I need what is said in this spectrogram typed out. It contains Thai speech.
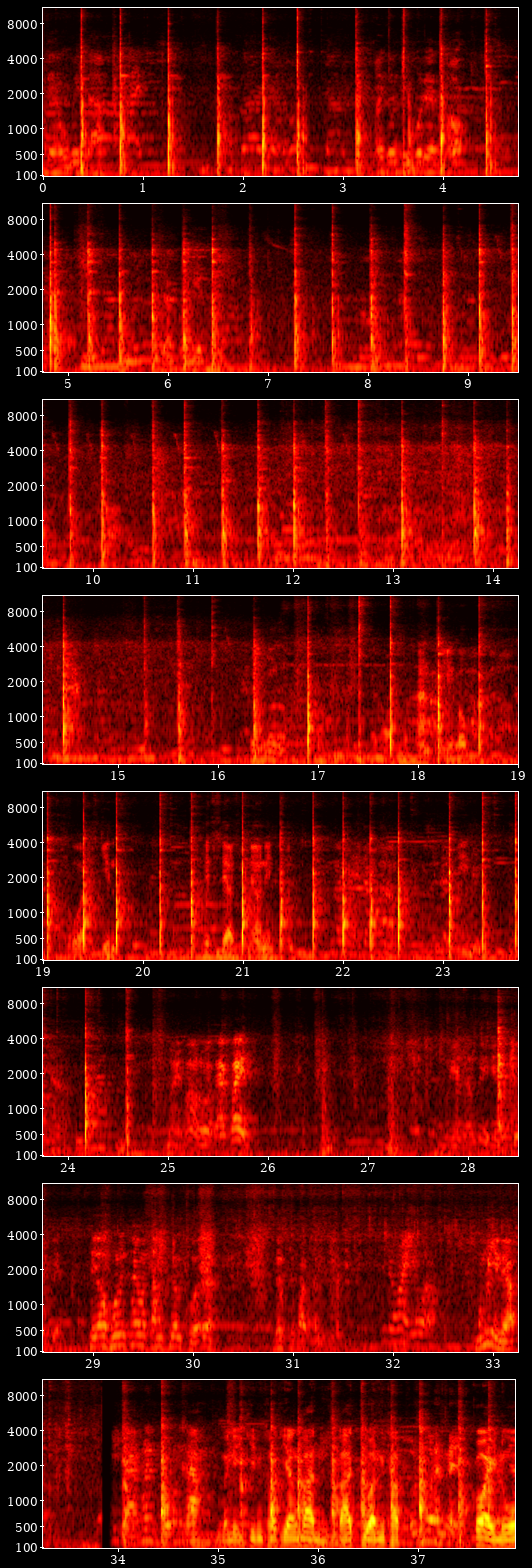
แต่ว่าไม่จับไปเท่าที่ผู้เรียนเขาอยากไปเรียนเป็นยิ่งทานปีเขาขวดกินเฮ็ดเสียบอยู่แนวนี้ไม่มาหรอกทางไฟ เมียนั้นไม่เห็นตัวเปลี่ยนเสียเอาคนไข้มาตำเครื่องขวดเด้อแล้วสิพักกันอีกบ่มีแล้วนี่อยากมันโดนดอะวันนี้กินข้าวเที่ยงบ้านปลาจวนครับ ก้อยหนู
